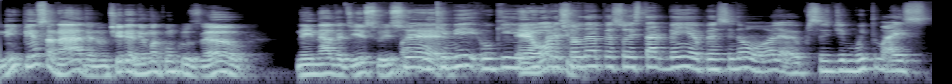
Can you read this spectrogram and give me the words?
e nem pensa nada, não tira nenhuma conclusão, nem nada disso. Isso O é. que me, o que é me impressiona é a pessoa estar bem. Eu penso assim, não, olha, eu preciso de muito mais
